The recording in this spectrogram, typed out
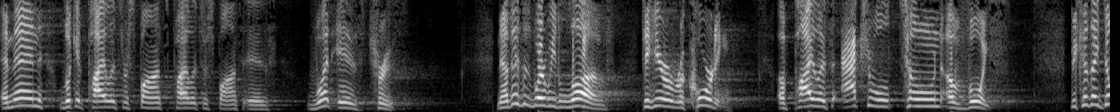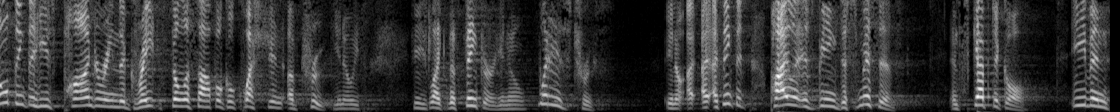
And then look at Pilate's response. Pilate's response is, What is truth? Now, this is where we'd love to hear a recording of Pilate's actual tone of voice. Because I don't think that he's pondering the great philosophical question of truth. You know, he's, he's like the thinker, you know, what is truth? You know, I, I think that Pilate is being dismissive and skeptical, even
